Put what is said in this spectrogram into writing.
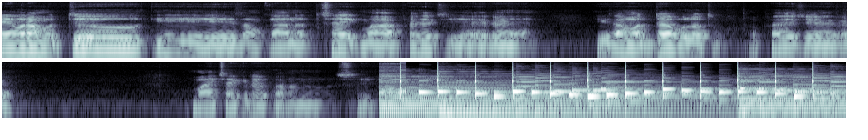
Then what I'm gonna do is I'm gonna take my arpeggiator and use, I'm gonna double up the arpeggiator. Might take it up, I don't know. Let's see.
